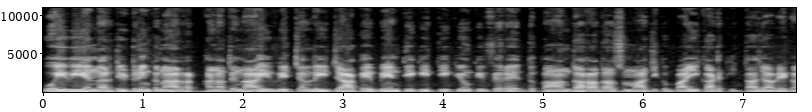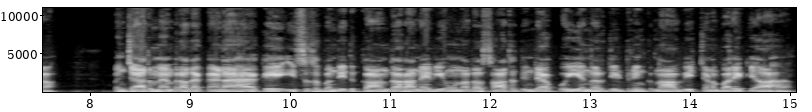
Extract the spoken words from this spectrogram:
ਕੋਈ ਵੀ એનર્ਜੀ ਡਰਿੰਕ ਨਾ ਰੱਖਣ ਅਤੇ ਨਾ ਹੀ ਵੇਚਣ ਲਈ ਜਾ ਕੇ ਬੇਨਤੀ ਕੀਤੀ, ਕਿਉਂਕਿ ਫਿਰ ਦੁਕਾਨਦਾਰਾਂ ਦਾ ਸਮਾਜਿਕ ਬਾਈਕਾਟ ਕੀਤਾ ਜਾਵੇਗਾ। ਪੰਚਾਇਤ ਮੈਂਬਰਾਂ ਦਾ ਕਹਿਣਾ ਹੈ ਕਿ ਇਸ ਸੰਬੰਧੀ ਦੁਕਾਨਦਾਰਾਂ ਨੇ ਵੀ ਉਹਨਾਂ ਦਾ ਸਾਥ ਦਿੰਦਿਆਂ ਕੋਈ એનર્ਜੀ ਡਰਿੰਕ ਨਾ ਵੇਚਣ ਬਾਰੇ ਕਿਹਾ ਹੈ।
